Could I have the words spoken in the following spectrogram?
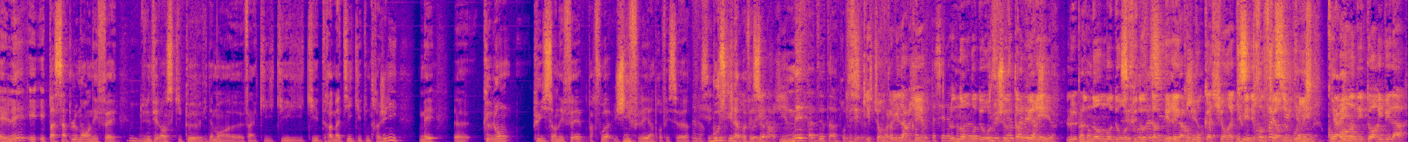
elle est, et, pas simplement, en effet, mm. d'une violence qui peut, évidemment, euh, enfin, qui, qui, qui, est dramatique, qui est une tragédie, mais euh, que l'on puisse en effet parfois gifler un professeur, bousculer un professeur, mettre à tête un professeur. Cette question, on peut l'élargir. Le nombre de refus d'obtempérer, le, nombre de refus d'obtempérer comme vocation à tuer des fonctionnaires de police. Comment en est-on arrivé là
